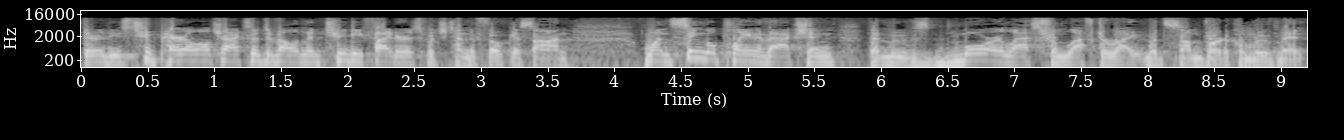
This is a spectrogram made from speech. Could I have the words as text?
there are these two parallel tracks of development 2D fighters, which tend to focus on one single plane of action that moves more or less from left to right with some vertical movement.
